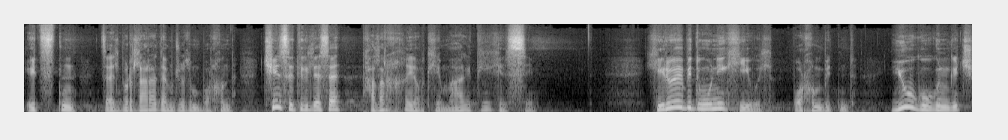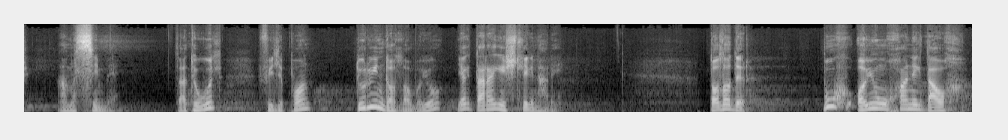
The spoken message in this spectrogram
Эцэст нь залбирлаараа дамжуулан Бурханд чин сэтгэлээсээ талархах явдал юм а гэдгийг хэлсэн юм. Хэрвээ бид үүнийг хийвэл Бурхан бидэнд юу гүгнэ гэж амласан юм бэ? За тэгвэл Филиппон 4:7 буюу яг дараагийн ишлэгийг нь харъя. 7 дээр бүх оюун ухааныг давах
